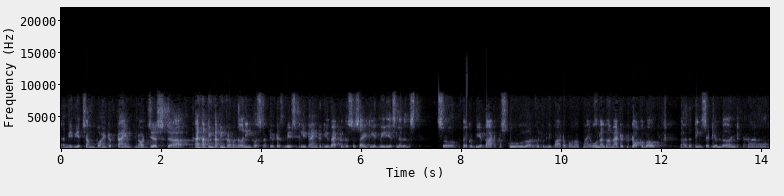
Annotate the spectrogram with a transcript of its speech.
Uh, maybe at some point of time, not just uh, and nothing, nothing from an earning perspective. It is basically trying to give back to the society at various levels. So it could be a part of a school, or if I could be part of one of my own alma mater to talk about uh, the things that you learned, uh,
